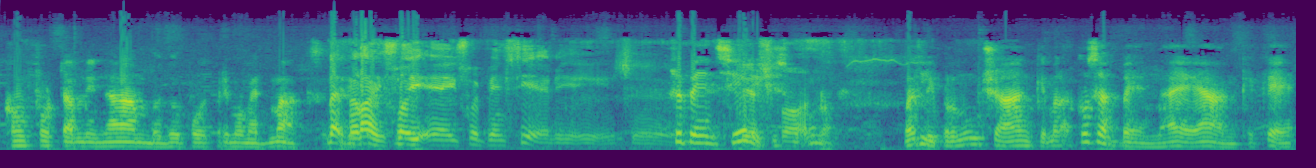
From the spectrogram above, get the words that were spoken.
comfortably numb dopo il primo Mad Max. Beh, però i suoi, eh, i suoi pensieri. cioè, I suoi pensieri ci sono, ma li pronuncia anche, ma la cosa bella è anche che,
